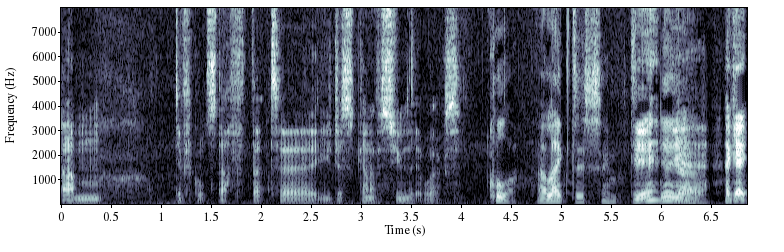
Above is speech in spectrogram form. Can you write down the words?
um, difficult stuff that uh, you just kind of assume that it works. Cool. I like this same. Do you? Yeah, yeah. Okay,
